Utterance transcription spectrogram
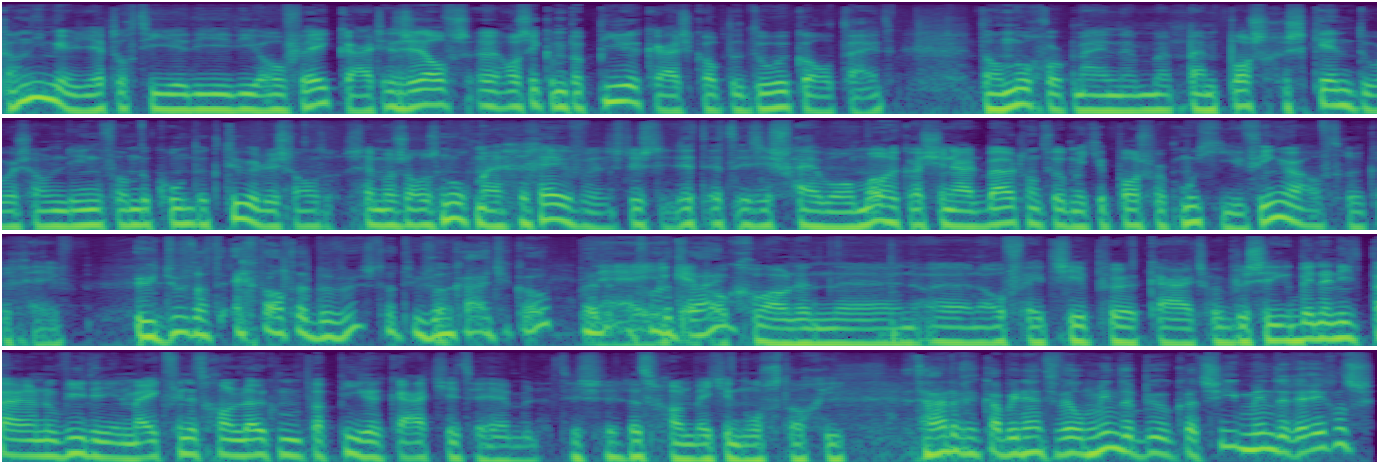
kan niet meer. Je hebt toch die, die, die OV-kaart. En zelfs uh, als ik een papieren kaartje koop, dat doe ik altijd... dan nog wordt mijn, uh, mijn pas gescand door zo'n ding van de conducteur. Dus dan zijn maar zoals nog mijn gegevens. Dus het, is vrijwel onmogelijk. Als je naar het buitenland wil met je paspoort... moet je je vingerafdrukken geven. U doet dat echt altijd bewust, dat u zo'n kaartje koopt? Bij nee, voor de ik trein? heb ook gewoon een, een, een OV-chip-kaart. Dus ik ben er niet paranoïde in. Maar ik vind het gewoon leuk om een papieren kaartje te hebben. Dat is, dat is gewoon een beetje nostalgie. Het huidige kabinet wil minder bureaucratie, minder regels.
